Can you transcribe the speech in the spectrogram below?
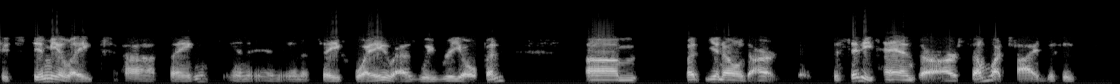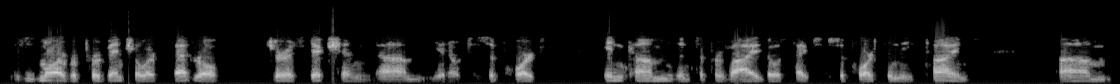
to stimulate uh, things in, in, in, a safe way as we reopen. Um, but you know, our the city's hands are, are somewhat tied. This is this is more of a provincial or federal jurisdiction, um, you know, to support incomes and to provide those types of supports in these times. Um,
